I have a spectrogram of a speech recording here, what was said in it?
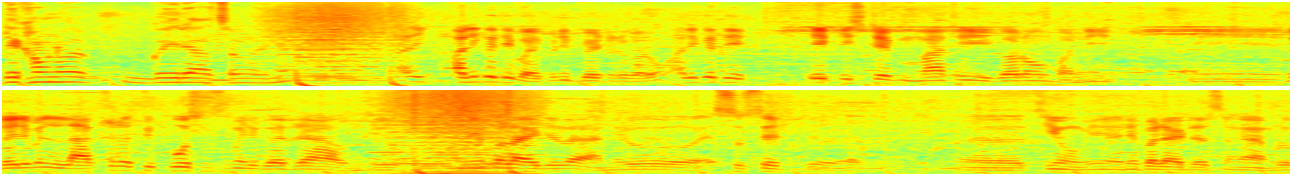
देखाउन गइरहेछौँ होइन। अलिक अलिकति भए पनि बेटर गरौँ। अलिकति एक स्टेप माथि गरौँ भन्ने जहिले पनि लाग्छ र त्यो कोसिस मैले गरिरहेको हुन्छु। नेपाल आइडल हाम्रो एसोसिएट थियौँ नेपाल आइडलसँग हाम्रो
